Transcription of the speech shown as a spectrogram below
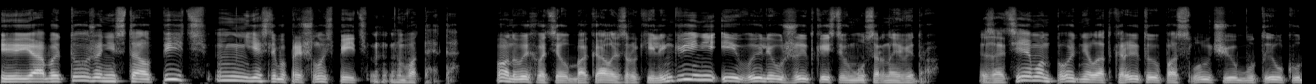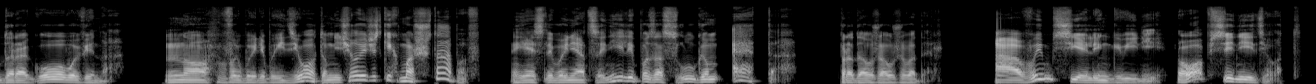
«И я бы тоже не стал пить, если бы пришлось пить вот это». Он выхватил бокал из руки Лингвини и вылил жидкость в мусорное ведро. Затем он поднял открытую по случаю бутылку дорогого вина. «Но вы были бы идиотом нечеловеческих масштабов, если бы не оценили по заслугам это», — продолжал Живодер. «А вы, мсье Лингвини, вовсе не идиот».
